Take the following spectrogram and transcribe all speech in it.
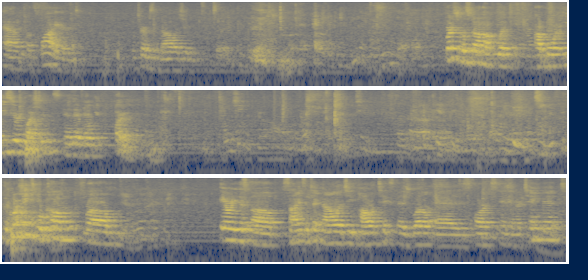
have acquired in terms of knowledge First, we'll start off with our more easier questions, and then we'll get, pardon. The questions will come from areas of science and technology, politics, as well as arts and entertainment.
